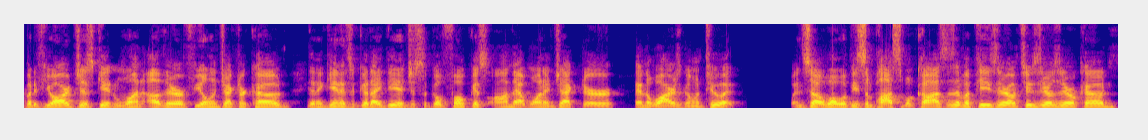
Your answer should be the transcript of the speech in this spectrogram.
But if you are just getting one other fuel injector code, then again, it's a good idea just to go focus on that one injector and the wires going to it. And so, what would be some possible causes of a P0200 code?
